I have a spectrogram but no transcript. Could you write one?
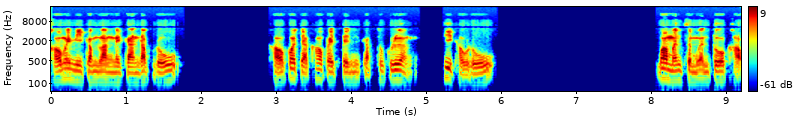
เขาไม่มีกำลังในการรับรู้ เขาก็จะเข้าไปเป็นกับทุกเรื่องที่เขารู้ ว่ามันเสมือนตัวเขา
